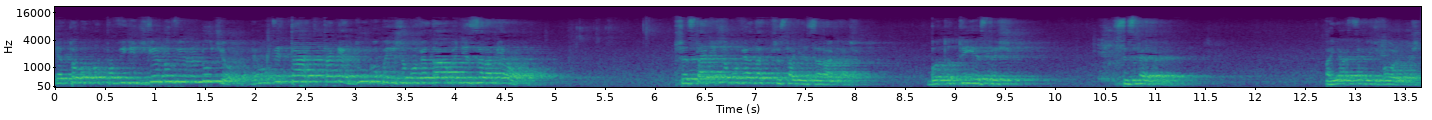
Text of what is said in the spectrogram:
ja to mogę powiedzieć wielu, wielu ludziom. Ja mówię, tak, tak jak długo będziesz opowiadała, będziesz zarabiała. Przestaniesz opowiadać, przestaniesz zarabiać. Bo to Ty jesteś systemem. A ja chcę mieć wolność.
